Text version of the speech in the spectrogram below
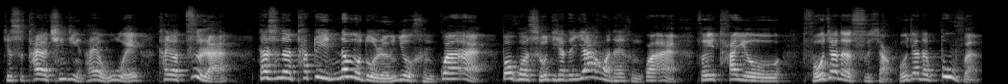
就是他要清净，他要无为，他要自然。但是呢，他对那么多人又很关爱，包括手底下的丫鬟，他也很关爱，所以他有佛家的思想，佛家的部分。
